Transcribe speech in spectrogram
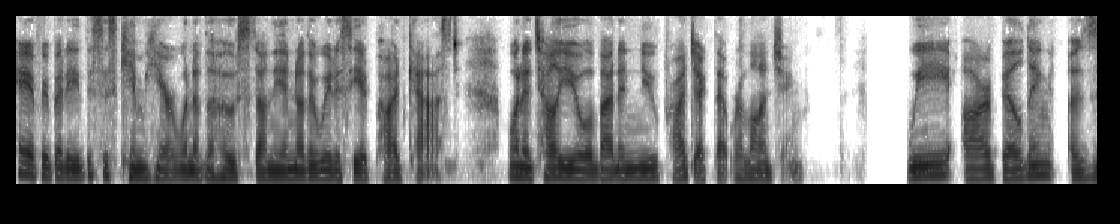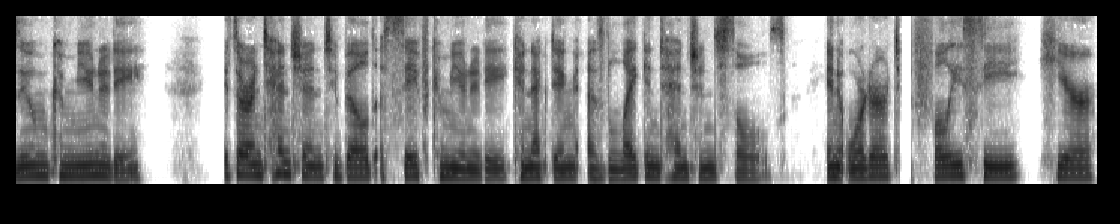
Hey, everybody, this is Kim here, one of the hosts on the Another Way to See It podcast. I want to tell you about a new project that we're launching. We are building a Zoom community. It's our intention to build a safe community connecting as like intentioned souls in order to fully see, hear,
